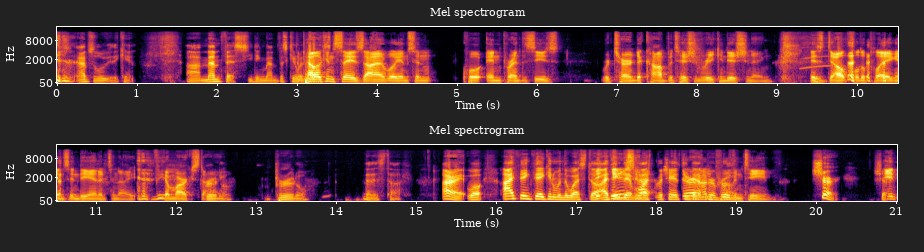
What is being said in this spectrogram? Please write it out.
Absolutely, they can. Uh, Memphis. You think Memphis can The win Pelicans say Zion Williamson, quote in parentheses, return to competition reconditioning, is doubtful to play against Indiana tonight via Mark Stein. Brutal. Brutal. That is tough. All right. Well, I think they can win the West still. They- I think they have just less of a chance. They're an unproven team. Sure. Sure. And,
